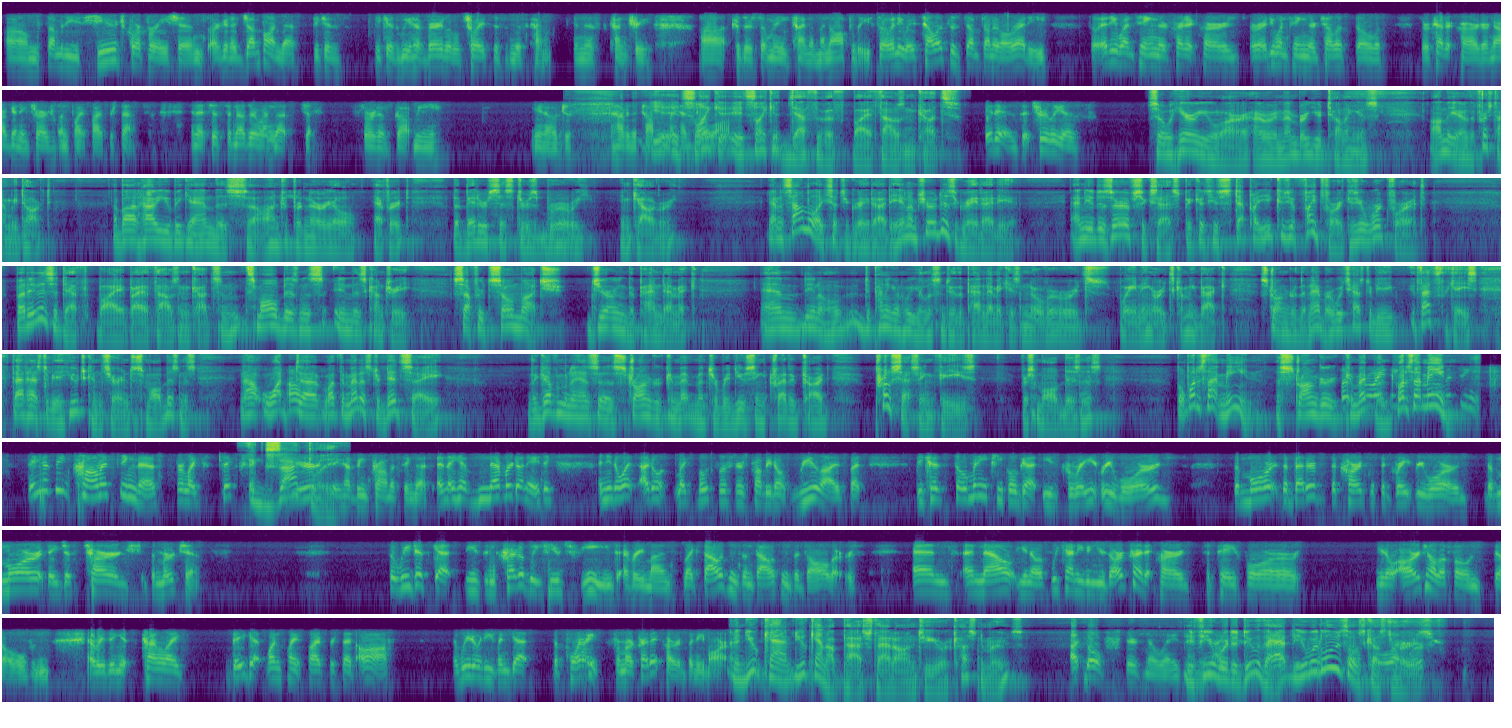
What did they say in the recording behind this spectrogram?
um, some of these huge corporations are going to jump on this because because we have very little choices in this com- in this country because uh, there's so many kind of monopolies. So anyway, TELUS has jumped on it already. So anyone paying their credit cards or anyone paying their TELUS bill with their credit card are now getting charged 1.5 percent, and it's just another one that just sort of got me, you know, just having the top yeah, of my it's head. Like a, it's like a death of a, by a thousand cuts. It is. It truly is. So here you are. I remember you telling us on the air the first time we talked about how you began this uh, entrepreneurial effort, the Bitter Sisters Brewery in Calgary. And it sounded like such a great idea, and I'm sure it is a great idea. And you deserve success because you step by because you fight for it, because you work for it. But it is a death by by a thousand cuts, and small business in this country suffered so much during the pandemic and, you know, depending on who you listen to, the pandemic isn't over or it's waning or it's coming back stronger than ever, which has to be, if that's the case, that has to be a huge concern to small business. Now, what, oh. uh, what the minister did say, the government has a stronger commitment to reducing credit card processing fees for small business. But what does that mean? A stronger but commitment? Roy, what does that mean? They have been promising this for like six exactly. years. They have been promising this, and they have never done anything. And you know what? I don't like most listeners probably don't realize, but because so many people get these great rewards, the more the better the cards with the great rewards, the more they just charge the merchants. So we just get these incredibly huge fees every month, like thousands and thousands of dollars. And and now, you know, if we can't even use our credit cards to pay for, you know, our telephone bills and everything, it's kind of like they get 1.5% off and we don't even get the points from our credit cards anymore. And you can't you cannot pass that on to your customers. Uh, no, there's no way. If I mean, you were to do that, you would lose those customers.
